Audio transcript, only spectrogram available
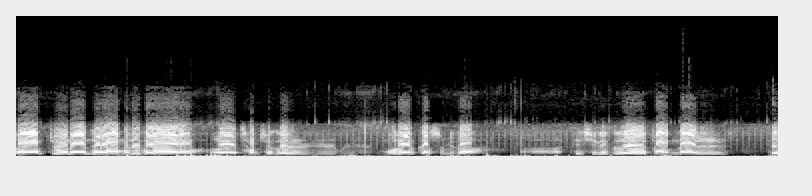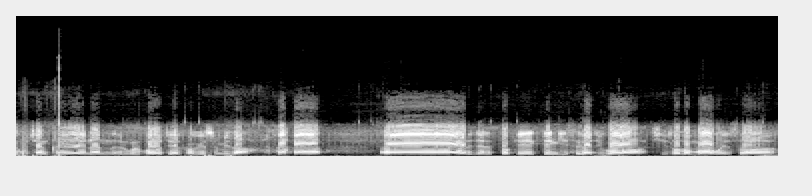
다음 주는 이제 아무래도 어, 참석을 것 같습니다. 아, 대신에 그 다음날 대구 쟁크에는 얼굴 보러 제가 가겠습니다. 아, 오래전에 또 계획된 게 있어가지고 취소도 뭐하고 해서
